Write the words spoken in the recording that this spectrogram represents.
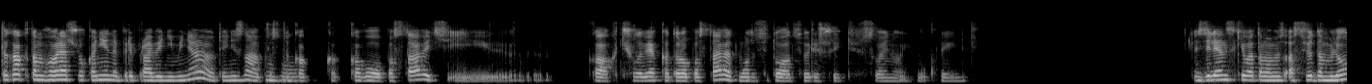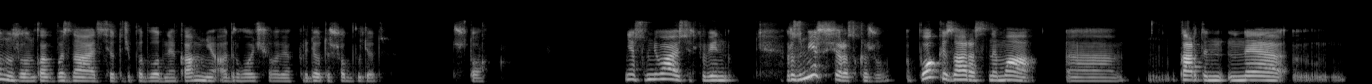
Так как там говорят, что коней на переправе не меняют, я не знаю просто, Мгм. как, как- кого поставить и э, как человек, которого поставят, может ситуацию решить с войной в Украине. Зеленский в этом ос- осведомлен уже, он как бы знает все эти подводные камни, а другой человек придет и что будет? Что? Я сумніваюся, що він. Розумієш, що розкажу? Поки зараз нема е, карти не, м,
